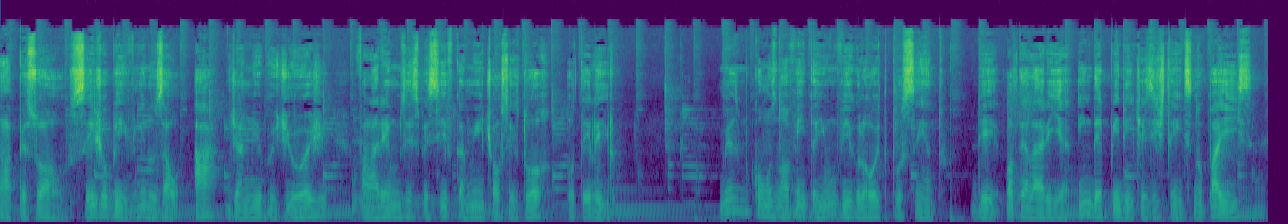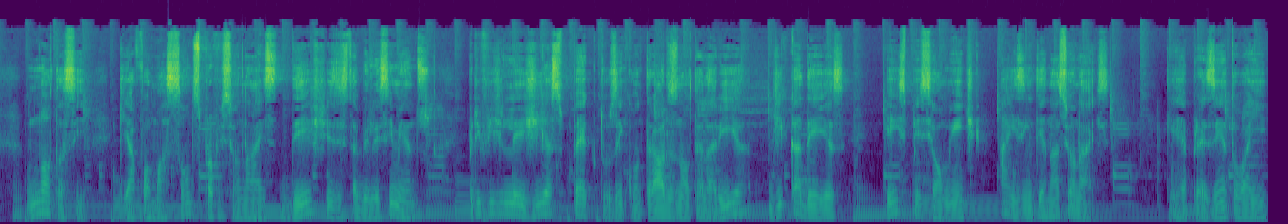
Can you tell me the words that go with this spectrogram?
Olá pessoal, sejam bem-vindos ao A de Amigos de hoje. Falaremos especificamente ao setor hoteleiro. Mesmo com os 91,8% de hotelaria independente existentes no país, nota-se que a formação dos profissionais destes estabelecimentos privilegia aspectos encontrados na hotelaria de cadeias, especialmente as internacionais que representam aí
